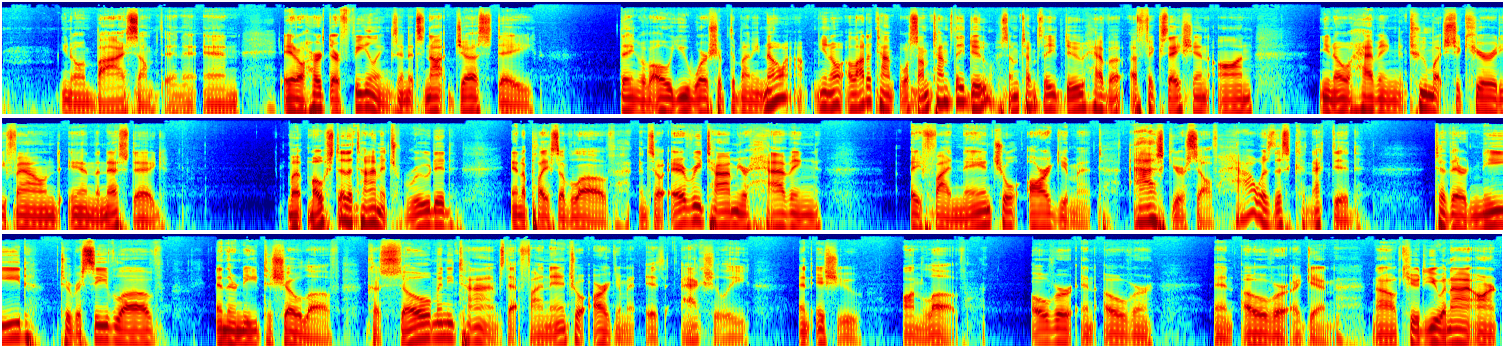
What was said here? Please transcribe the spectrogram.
you know and buy something and it'll hurt their feelings and it's not just a thing of oh you worship the money. No I- you know a lot of times well sometimes they do. Sometimes they do have a, a fixation on you know having too much security found in the nest egg. But most of the time it's rooted in a place of love. And so every time you're having a financial argument, ask yourself, how is this connected to their need to receive love and their need to show love? Because so many times that financial argument is actually an issue on love over and over and over again. Now, Q, you and I aren't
